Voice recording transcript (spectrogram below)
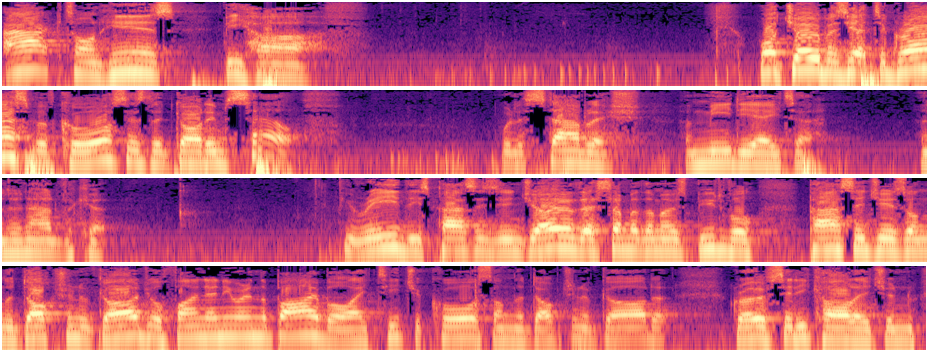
act on his behalf. What Job has yet to grasp, of course, is that God himself will establish a mediator and an advocate. If you read these passages in Job, they're some of the most beautiful passages on the doctrine of God you'll find anywhere in the Bible. I teach a course on the doctrine of God at Grove City College, and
